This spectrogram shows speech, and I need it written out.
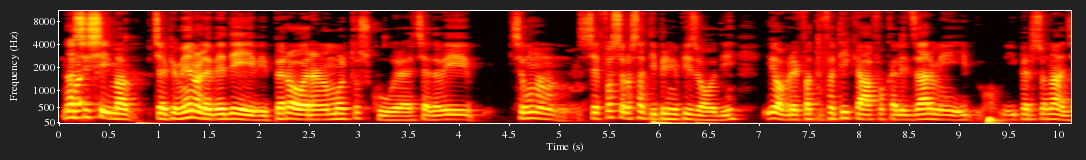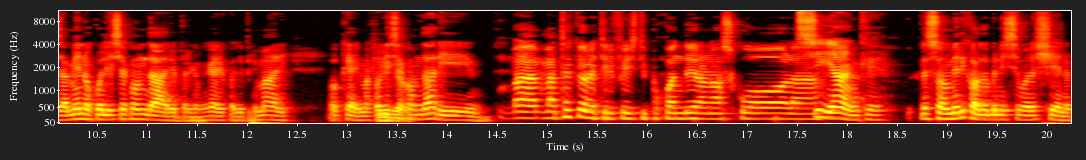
No, sì, sì, ma cioè, più o meno le vedevi, però erano molto scure. Cioè, dovevi. Se uno. Se fossero stati i primi episodi, io avrei fatto fatica a focalizzarmi i, i personaggi, almeno quelli secondari, perché magari quelli primari. Ok, ma quelli Figo. secondari. ma, ma te che ora ti riferisci tipo quando erano a scuola? Sì, anche. Adesso non mi ricordo benissimo le scene.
